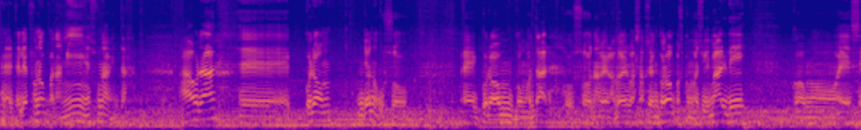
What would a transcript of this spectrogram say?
en el teléfono para mí es una ventaja. Ahora, eh, Chrome, yo no uso Chrome como tal, uso navegadores basados en Chrome, pues como es Vivaldi, como es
